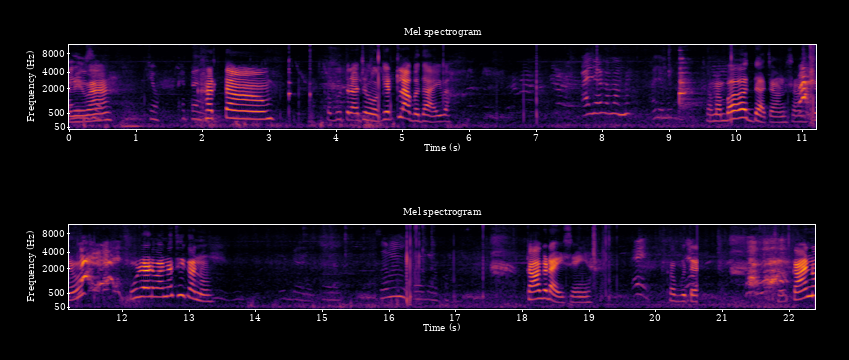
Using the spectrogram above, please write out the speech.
અરે વાહ. ખતમ. કબૂતરા જો કેટલા બધા આવ્યા. આમાં બધા ચણ છો ઉડાડવા નથી કાનું? કાગડાય છે અહીંયા. કબૂતરા. કાનો?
